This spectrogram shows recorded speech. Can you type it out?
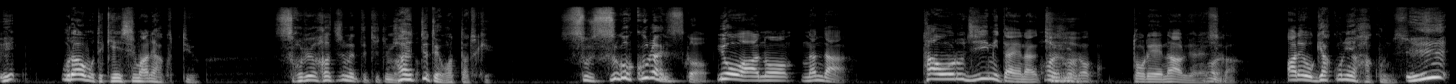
え？裏表ケーシマに履くっていう。それ初めて聞きました。入ってて終わった時。それすごくないですか？要はあのなんだタオル地みたいな生地のトレーナーあるじゃないですか、あれを逆に履くんですえよ。ー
